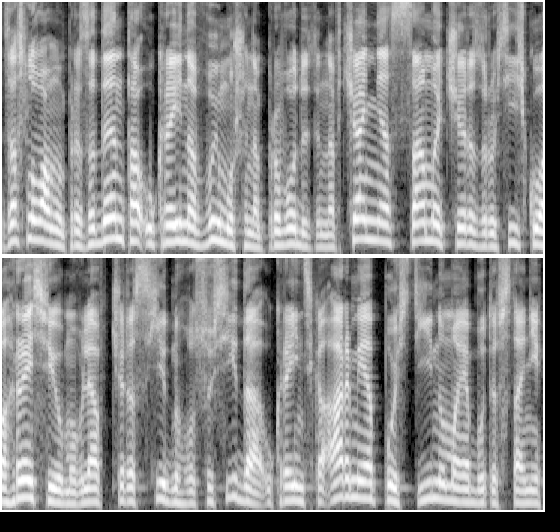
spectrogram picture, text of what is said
За словами президента, Україна вимушена проводити навчання саме через російську агресію. Мовляв, через східного сусіда українська армія постійно має бути в стані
